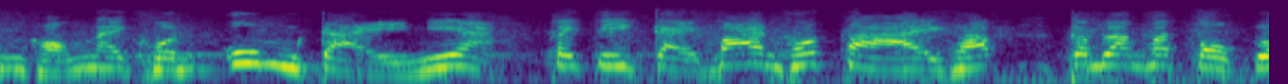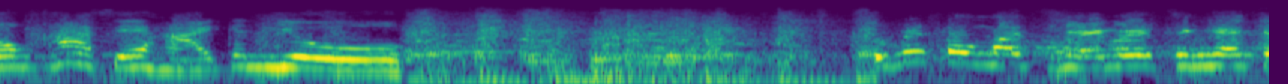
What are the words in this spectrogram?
นของนายคนอุ้มไก่เนี่ย ไปตีไก่บ้านเขาตายครับกำลังมาตกลงค่าเสียหายกันอยู่ คุณไม่ต้องมาเถียงเลยถึงไงแก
